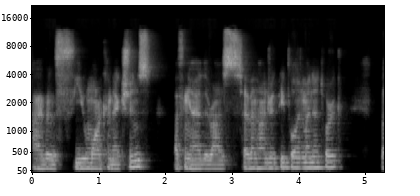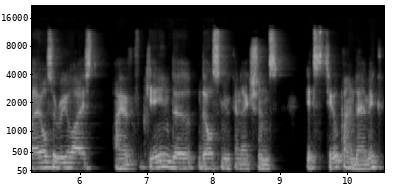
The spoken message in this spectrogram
I have a few more connections. I think I had around 700 people in my network. But I also realized I have gained the, those new connections. It's still pandemic,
